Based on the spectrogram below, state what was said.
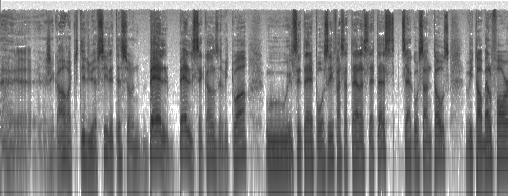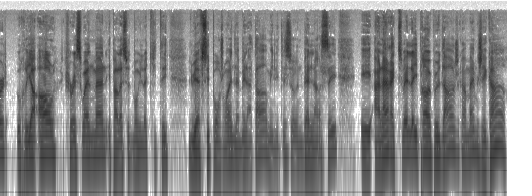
euh, a quitté l'UFC. Il était sur une belle, belle séquence de victoires où il s'était imposé face à Teres Letes, Thiago Santos, Vitor Belfort, Uriah Hall, Chris Wenman. Et par la suite, bon, il a quitté l'UFC pour joindre la Bellator, mais il était sur une belle lancée. Et à l'heure actuelle, là, il prend un peu d'âge quand même, Gégard.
